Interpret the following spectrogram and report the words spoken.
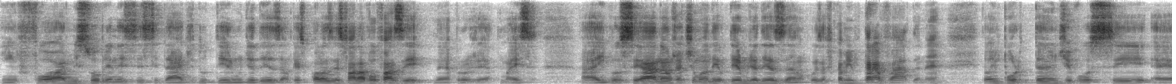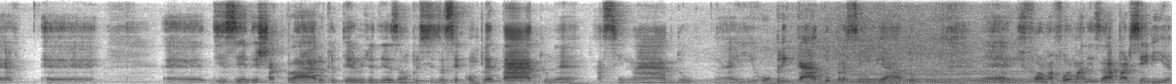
informe sobre a necessidade do termo de adesão. Porque a escola às vezes fala, ah, vou fazer né, projeto, mas aí você, ah, não, já te mandei o termo de adesão, a coisa fica meio travada, né? Então é importante você é, é, é, dizer, deixar claro que o termo de adesão precisa ser completado, né, assinado né, e rubricado para ser enviado né, de forma a formalizar a parceria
